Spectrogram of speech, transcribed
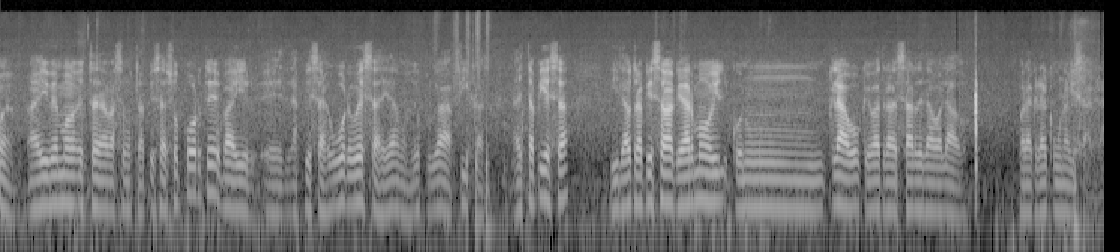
bueno ahí vemos esta va a ser nuestra pieza de soporte va a ir eh, las piezas gruesas digamos de 2 pulgadas fijas a esta pieza y la otra pieza va a quedar móvil con un clavo que va a atravesar de lado a lado para crear como una bisagra.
